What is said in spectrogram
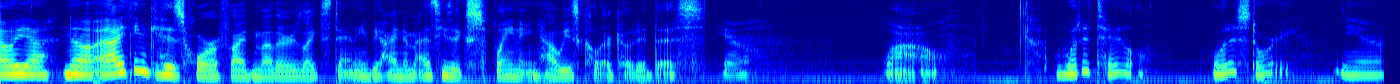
oh yeah no i think his horrified mother is like standing behind him as he's explaining how he's color coded this yeah. wow what a tale what a story Yeah.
